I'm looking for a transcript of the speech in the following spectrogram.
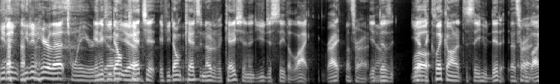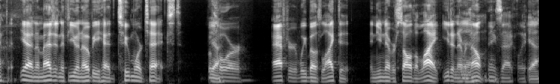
You didn't you didn't hear that 20 years ago. And if ago. you don't Yeah. catch it, if you don't catch the notification and you just see the like, right? That's right. It Yeah. doesn't. You Well- have to click on it to see who did it. That's who right. Liked it. Yeah, and imagine if you and Obi had two more texts Yeah. before, after we both liked it, and you never saw the like, you'd have never Yeah. known. Exactly. Yeah.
